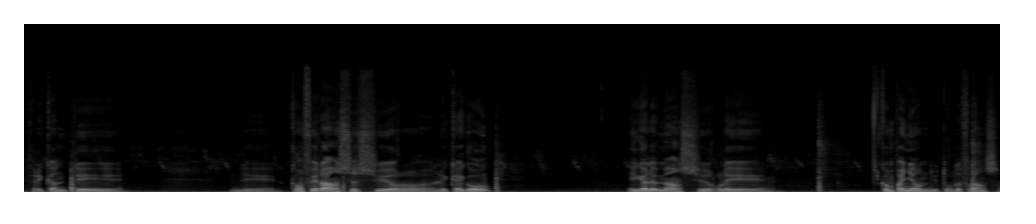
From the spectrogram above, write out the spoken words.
fréquenté des conférences sur les cagots, également sur les compagnons du Tour de France.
